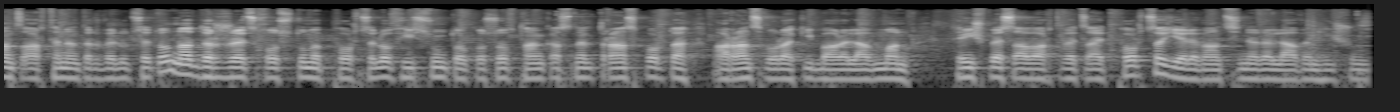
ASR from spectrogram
անց արդեն ընտրվելուց հետո նա դրժեց խոստումը փորձելով 50%-ով թանկացնել տրանսպորտը առանց որակի բարելավման, թե ինչպես ավարտվեց այդ փորձը Երևանցիները լավ են հիշում։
